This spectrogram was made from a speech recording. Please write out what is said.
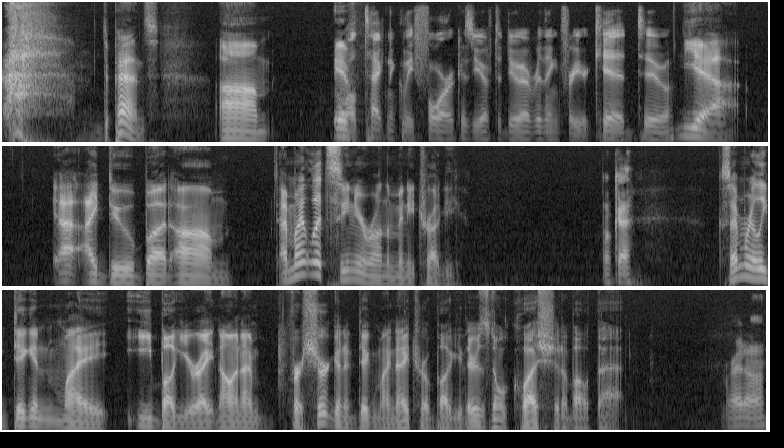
Depends. Um, if well, technically four because you have to do everything for your kid too. yeah, I, I do, but um, I might let Senior run the mini truggy Okay. because I'm really digging my e buggy right now, and I'm for sure gonna dig my Nitro Buggy. There's no question about that. Right on.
